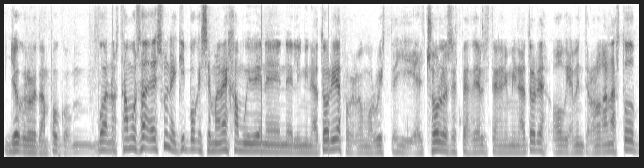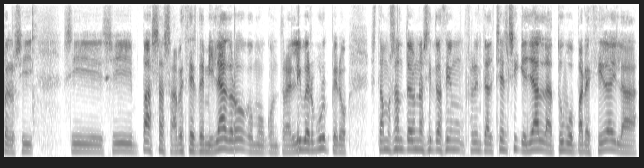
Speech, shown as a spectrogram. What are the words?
Yo creo que tampoco. Bueno, estamos es un equipo que se maneja muy bien en eliminatorias, porque lo hemos visto, y el Cholo es especialista en eliminatorias. Obviamente no lo ganas todo, pero sí, sí, sí pasas a veces de milagro, como contra el Liverpool, pero estamos ante una situación frente al Chelsea que ya la tuvo parecida y la,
